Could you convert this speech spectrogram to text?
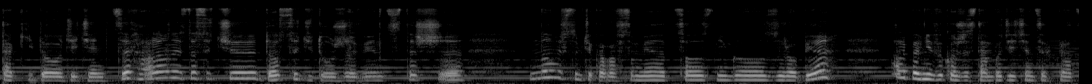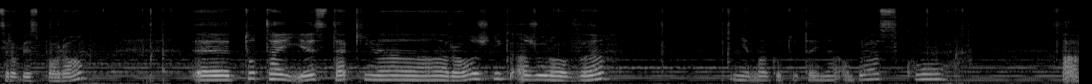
taki do dziecięcych, ale on jest dosyć, dosyć duży, więc też no jestem ciekawa w sumie co z niego zrobię, ale pewnie wykorzystam, bo dziecięcych prac robię sporo. Tutaj jest taki narożnik ażurowy. Nie ma go tutaj na obrazku. A,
